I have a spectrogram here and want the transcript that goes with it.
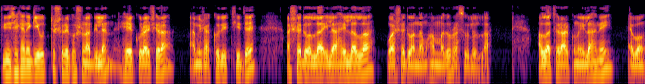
তিনি সেখানে গিয়ে উচ্চস্বরে ঘোষণা দিলেন, হে কুরাইশেরা, আমি সাক্ষ্য দিচ্ছি যে আশাদু আল্লাহ ইলাহ ইল্লাল্লাহ ও আশাদু আন্না মুহাম্মাদুর রাসুল্লাহ আল্লাহ ছাড়া আর কোনো ইলাহ নেই এবং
